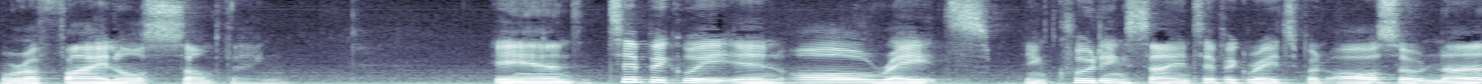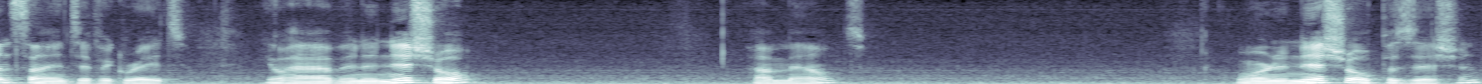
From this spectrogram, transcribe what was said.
or a final something. And typically in all rates, including scientific rates, but also non-scientific rates, you'll have an initial amount or an initial position.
